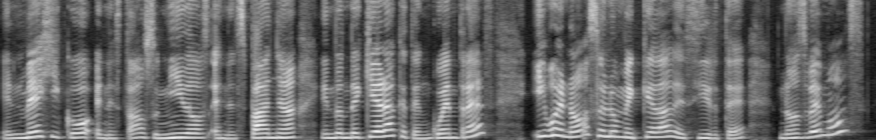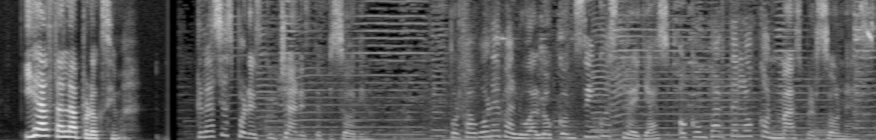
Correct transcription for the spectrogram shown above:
en México, en Estados Unidos, en España, en donde quiera que te encuentres. Y bueno, solo me queda decirte, nos vemos y hasta la próxima. Gracias por escuchar este episodio por favor evalúalo con 5 estrellas o compártelo con más personas.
